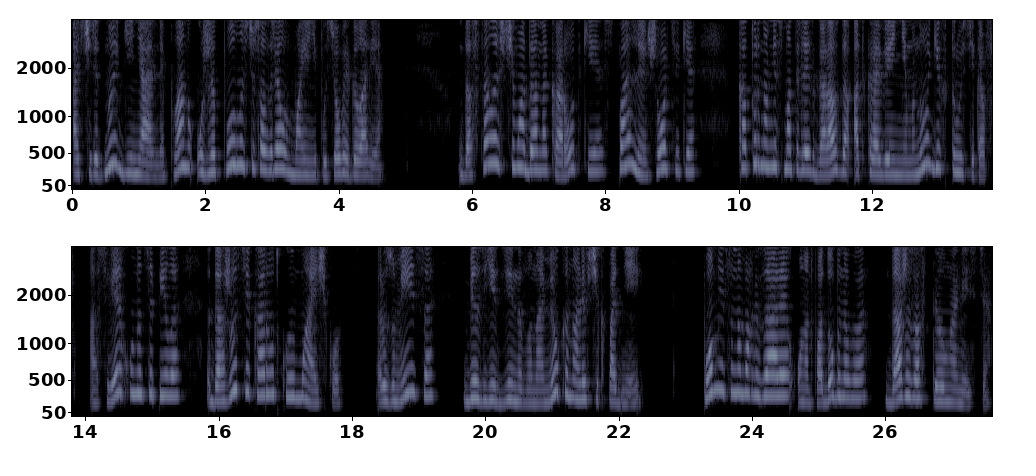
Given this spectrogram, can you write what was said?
очередной гениальный план уже полностью созрел в моей непутевой голове. Достала из чемодана короткие спальные шортики, которые на мне смотрелись гораздо откровеннее многих трусиков, а сверху нацепила до жути короткую маечку, Разумеется, без единого намека на лифчик под ней. Помнится, на вокзале он от подобного даже застыл на месте.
